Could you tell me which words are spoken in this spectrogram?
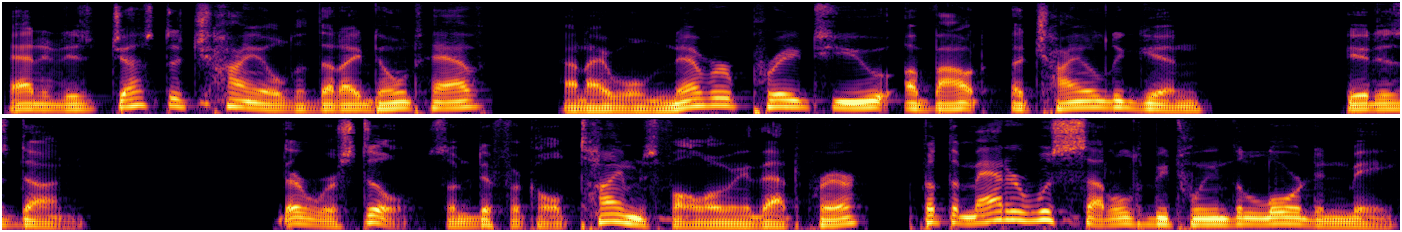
and it is just a child that I don't have, and I will never pray to you about a child again. It is done. There were still some difficult times following that prayer, but the matter was settled between the Lord and me.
